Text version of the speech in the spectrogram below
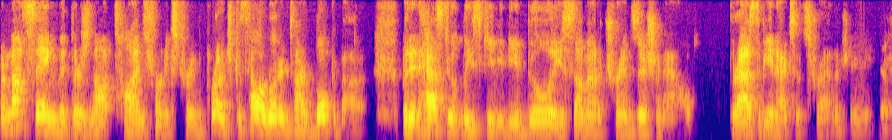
I'm not saying that there's not times for an extreme approach because hell, I wrote an entire book about it, but it has to at least give you the ability somehow to transition out. There has to be an exit strategy. Yep.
